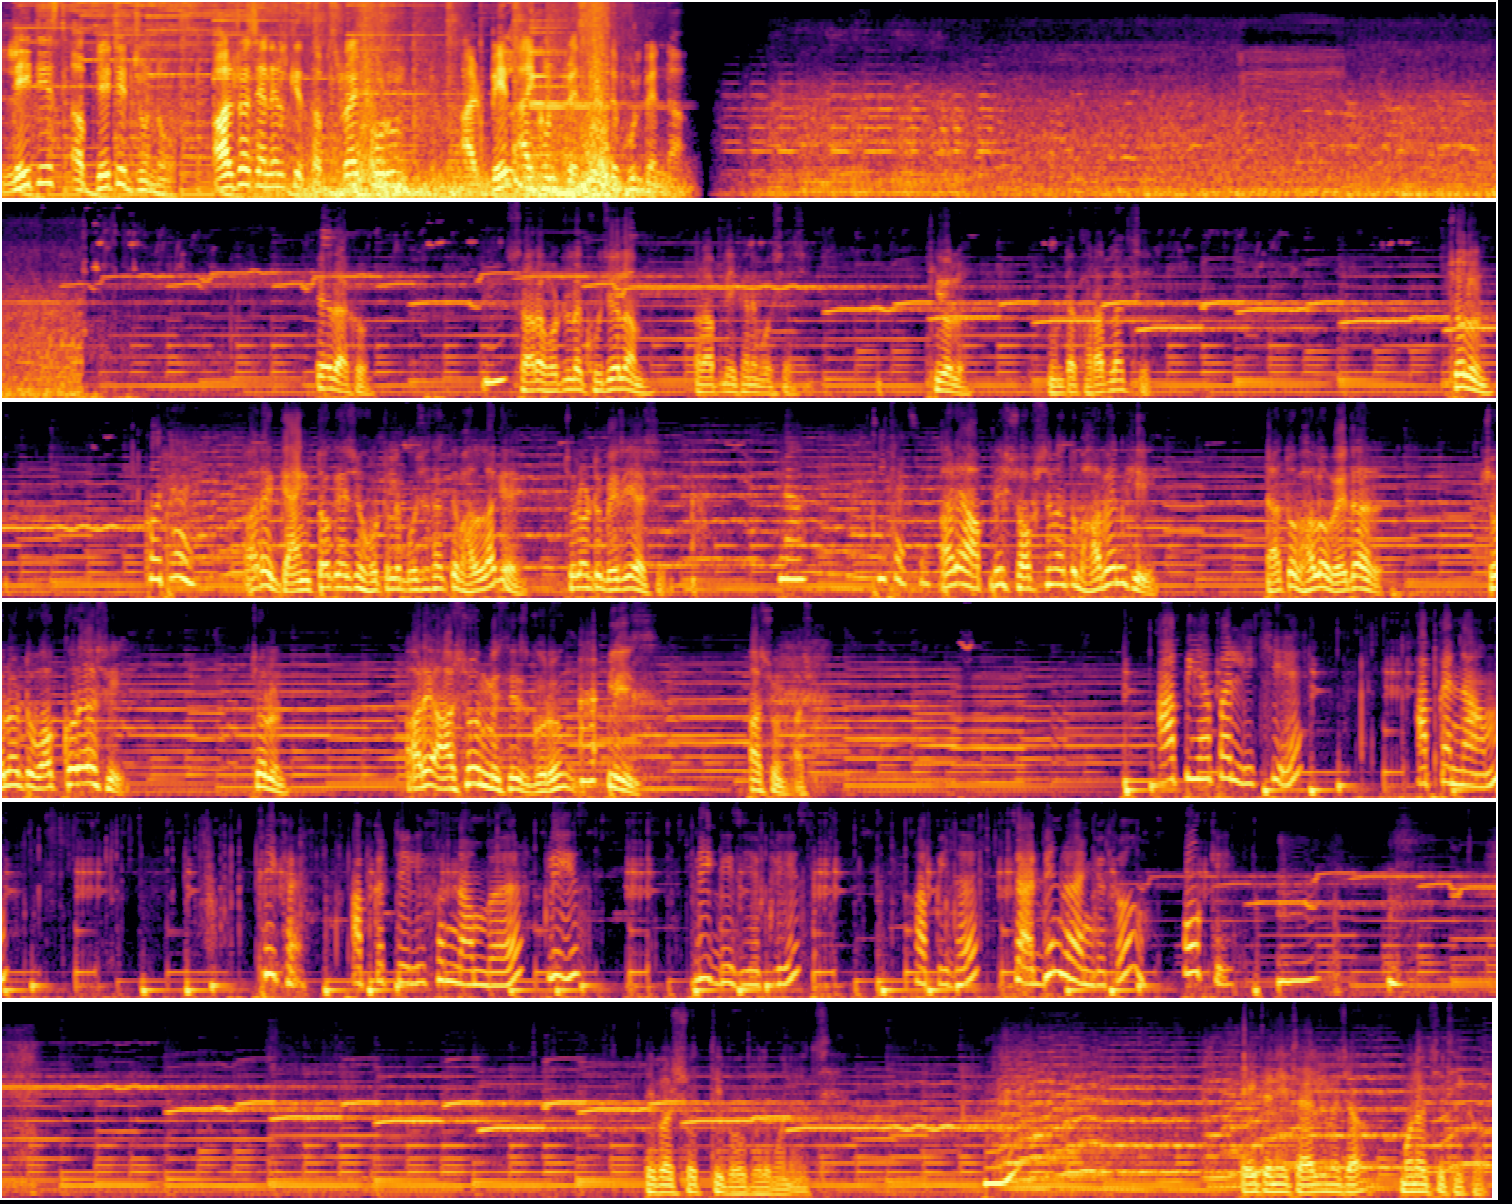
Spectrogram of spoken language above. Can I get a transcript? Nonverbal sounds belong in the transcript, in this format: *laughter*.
Latest আপডেটের জন্য ultra চ্যানেলকে সাবস্ক্রাইব করুন আর বেল আইকন প্রেস করতে ভুলবেন না। এ দেখো সারা হোটেলে খুঁজে এলাম আর আপনি এখানে বসে আছেন। কি হলো? মনটা খারাপ লাগছে? চলুন। কোথায়? আরে গ্যাংটকে এসে হোটেলে বসে থাকতে ভালো লাগে? চলুন একটু বেরিয়ে আসি। না। ঠিক আছে আরে আপনি সবসময় এত ভাবেন কি এত ভালো ওয়েদার চলুন একটু ওয়াক করে আসি চলুন আরে আসুন মিসেস গুরুং আ- প্লিজ আসুন আসুন आप यहाँ पर लिखिए आपका नाम ठीक है आपका टेलीफोन नंबर प्लीज लिख दीजिए प्लीज आप इधर चार दिन रहेंगे तो ओके এবার সত্যি বউ বলে মনে হচ্ছে। এইটা নিয়ে ট্রায়াল রুমে যাও মনে হচ্ছে ঠিক হবে।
